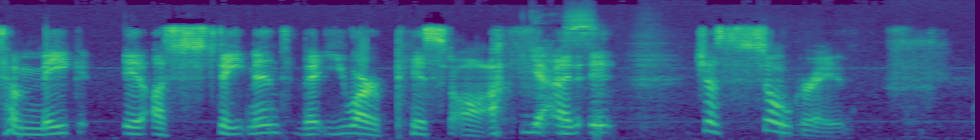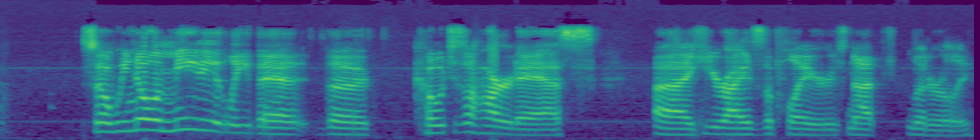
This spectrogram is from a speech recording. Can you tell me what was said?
to make it a statement that you are pissed off. Yes. And it just so great. So we know immediately that the coach is a hard ass. Uh, he rides the players, not literally,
